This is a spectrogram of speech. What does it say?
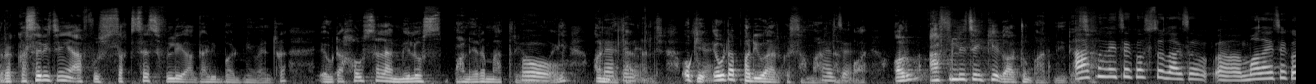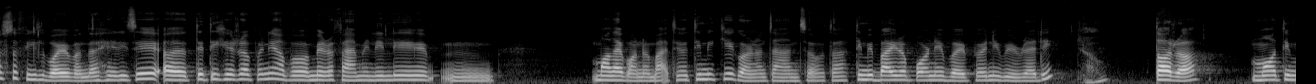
र कसरी चाहिँ आफू सक्सेसफुली अगाडि बढ्ने भनेर एउटा हौसला मिलोस् भनेर मात्रै हो definitely. जान्छ। ओके एउटा परिवारको समर्थन। भयो अरू आफूले चाहिँ के गर्नुपर्ने रहेछ आफूलाई चाहिँ कस्तो लाग्छ मलाई चाहिँ कस्तो फिल भयो भन्दाखेरि चाहिँ त्यतिखेर पनि अब मेरो फ्यामिलीले मलाई भन्नुभएको थियो तिमी के गर्न चाहन्छौ त? तिमी बाहिर पढ्ने भए पनि वी रेडी तर म तिम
